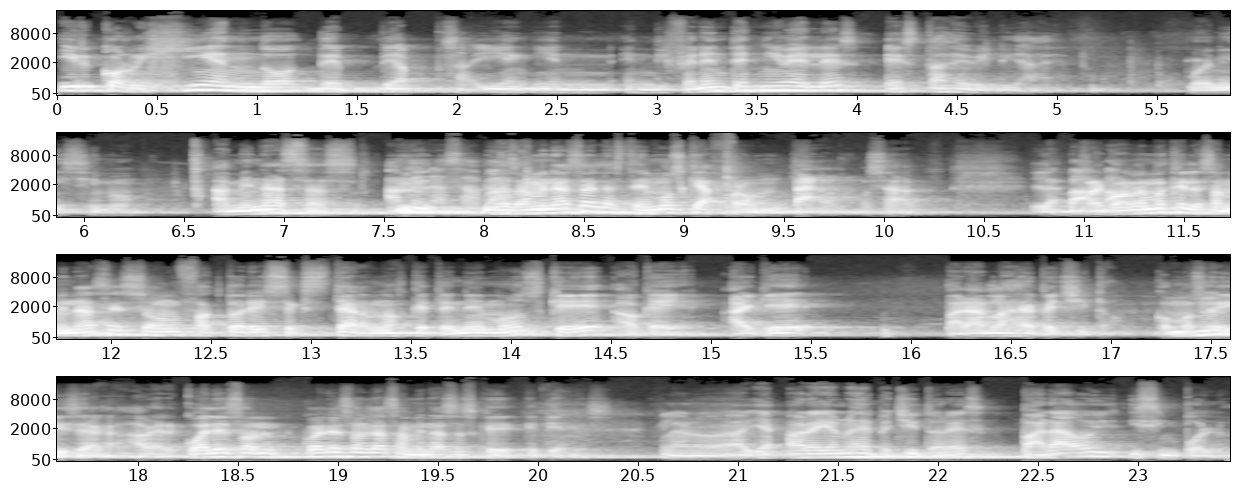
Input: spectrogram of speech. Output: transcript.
ir corrigiendo de, de- o sea, y, en, y en- en diferentes niveles estas debilidades. ¿no? Buenísimo. Amenazas. Amenazas. Las amenazas las tenemos que afrontar. O sea, la- Va, va. recordemos que las amenazas son factores externos que tenemos que, ok, hay que pararlas de pechito, como se dice acá. A ver, ¿cuáles son, cuáles son las amenazas que, que tienes? Claro, ahora ya, ahora ya no es de pechito, ahora es parado y, y sin polo.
